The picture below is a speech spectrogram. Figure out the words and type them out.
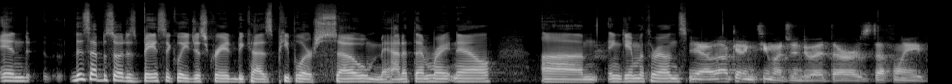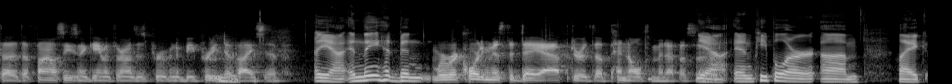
and this episode is basically just created because people are so mad at them right now um, in Game of Thrones. Yeah, without getting too much into it, there's definitely the the final season of Game of Thrones has proven to be pretty divisive. Yeah, and they had been We're recording this the day after the penultimate episode. Yeah, and people are um, like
